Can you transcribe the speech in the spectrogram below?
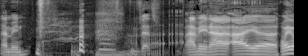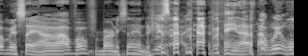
I mean, that's. I mean, I, I uh, What do you want me to say? I, I'll vote for Bernie Sanders. Yeah, I- I, mean, I, I will,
